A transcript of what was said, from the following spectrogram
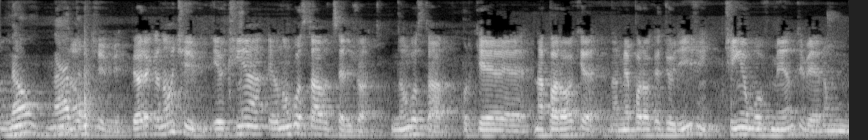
Não, nada. Não tive. Pior é que eu não tive. Eu tinha, eu não gostava de CLJ. Não gostava, porque na paróquia, na minha paróquia de origem, tinha o movimento e era um,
